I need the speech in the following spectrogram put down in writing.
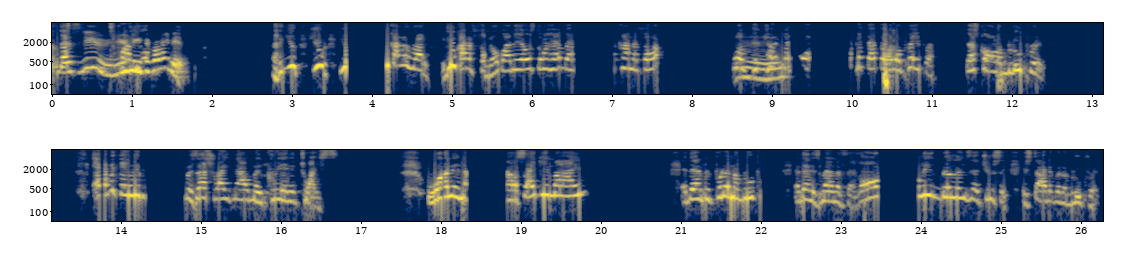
That's, that's you. You need to write it. You you you, you gotta write. If you gotta nobody else don't have that kind of thought. Well, mm. put that thought on paper. That's called a blueprint. Everything we possess right now been created twice. One in our psyche mind, and then we put in a blueprint, and then it's manifest. All these buildings that you see, it started with a blueprint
